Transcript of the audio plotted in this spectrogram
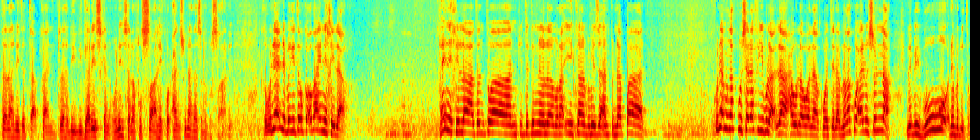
telah ditetapkan, telah digariskan oleh salafus salih, Quran, sunnah dan salafus salih. Kemudian dia beritahu ke orang ini khilaf. Ini khilaf tuan-tuan. Kita kenalah meraihkan perbezaan pendapat. Kemudian mengaku salafi pula la haula wala quwwata illa mengaku ahli sunnah lebih buruk daripada itu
